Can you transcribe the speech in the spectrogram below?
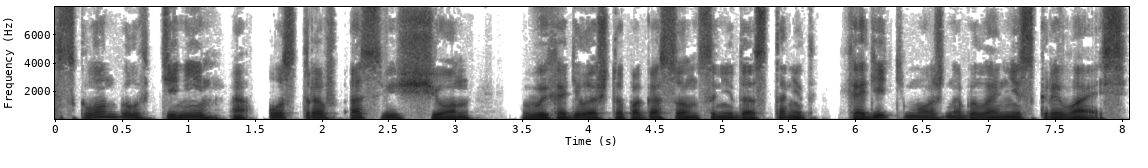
склон был в тени, а остров освещен. Выходило, что пока солнце не достанет, ходить можно было не скрываясь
